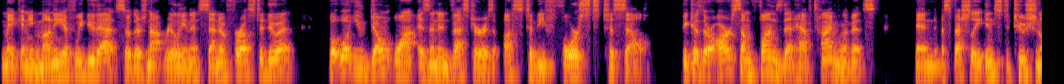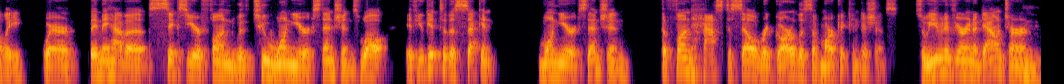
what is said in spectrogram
make any money if we do that. So there's not really an incentive for us to do it. But what you don't want as an investor is us to be forced to sell because there are some funds that have time limits. And especially institutionally, where they may have a six year fund with two one year extensions. Well, if you get to the second one year extension, the fund has to sell regardless of market conditions. So even if you're in a downturn, mm-hmm.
